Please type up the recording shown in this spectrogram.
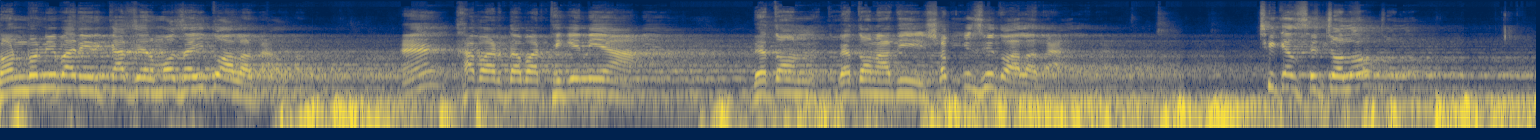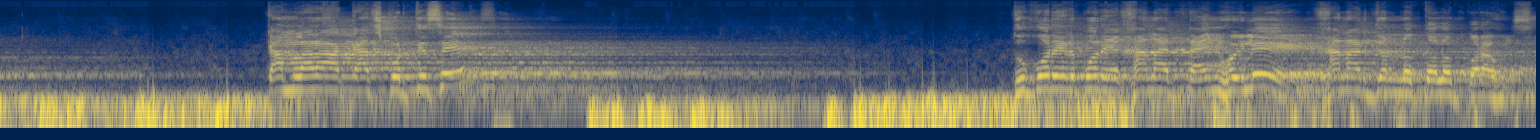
লন্ডনী বাড়ির কাজের মজাই তো আলাদা। হ্যাঁ খাবার দাবার থেকে নিয়ে বেতন বেতন আদি সব কিছুই তো আলাদা। ঠিক আছে, চলো। কামলারা কাজ করতেছে। দুপুরের পরে খানার টাইম হইলে খানার জন্য তলব করা হয়েছে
